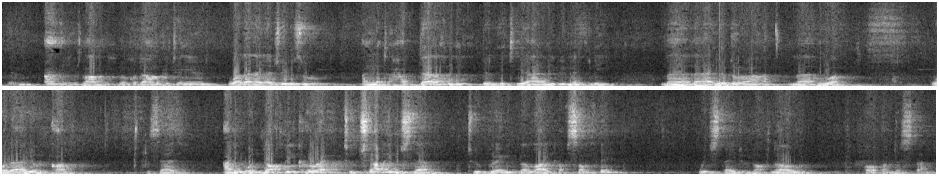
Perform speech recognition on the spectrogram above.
the Imam Ibn continued, وَلَا يَجُوزُ أن يتحداهم بالإتيان بمثل ما لا يدرى ما هو ولا يعقل He said, and it would not be correct to challenge them to bring the like of something which they do not know or understand.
